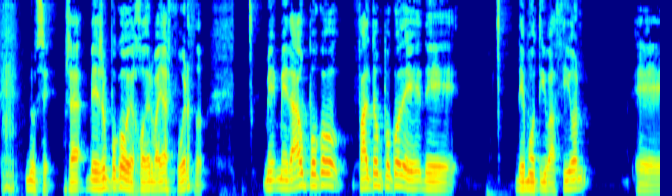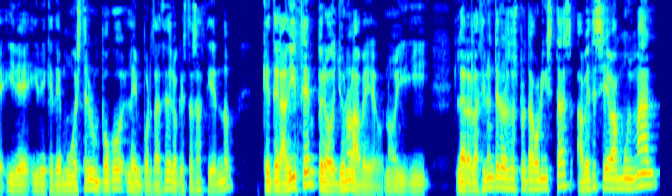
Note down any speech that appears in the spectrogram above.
no sé, o sea, ves un poco de joder, vaya esfuerzo. Me, da un poco, falta un poco de, de, motivación eh, y, de, y, de, que te muestren un poco la importancia de lo que estás haciendo, que te la dicen, pero yo no la veo, ¿no? Y, y la relación entre los dos protagonistas a veces se lleva muy mal,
